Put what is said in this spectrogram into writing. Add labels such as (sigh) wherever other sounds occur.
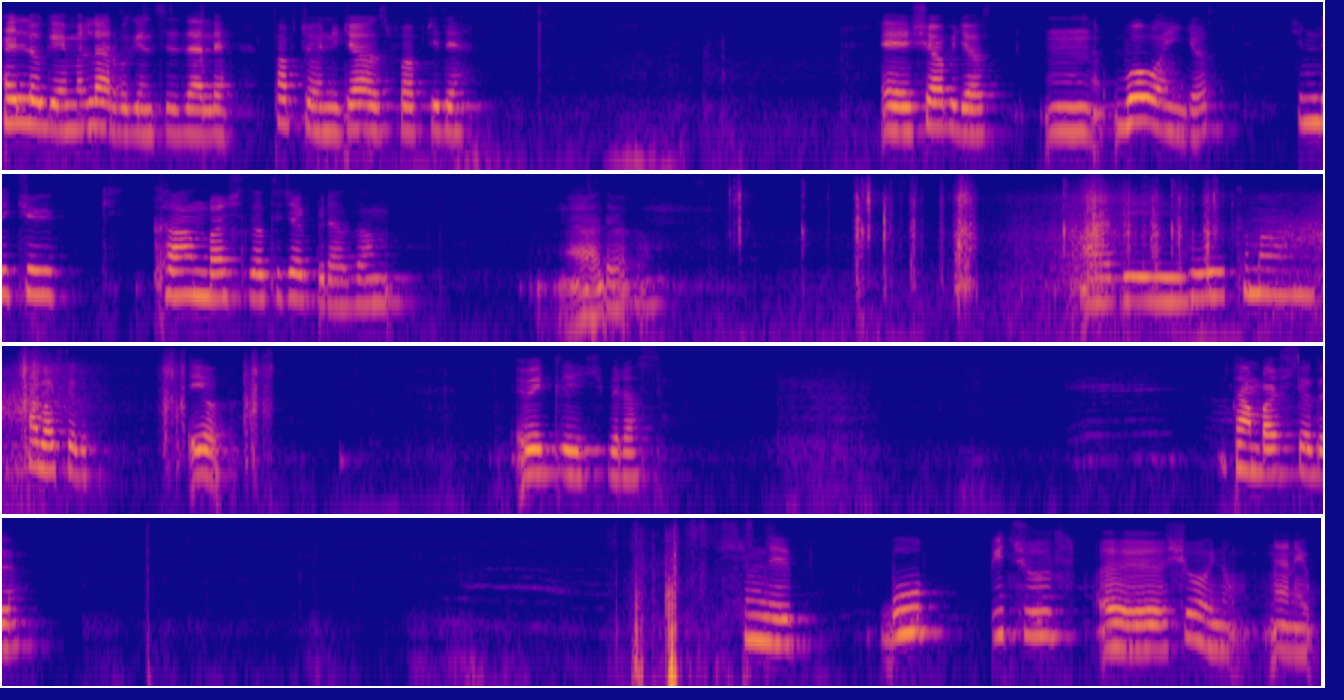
Hello gamerlar bugün sizlerle PUBG oynayacağız PUBG'de. Ee, şey yapacağız. Hmm, WoW oynayacağız. Şimdiki Kaan başlatacak birazdan. Hadi bakalım. Hadi hı, come on. Ha başladık. Yok. Bekleyin biraz. Tam başladı. Şimdi bu bir tür eee şey oyunu yani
